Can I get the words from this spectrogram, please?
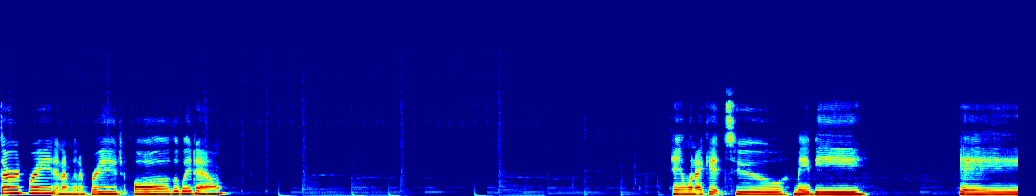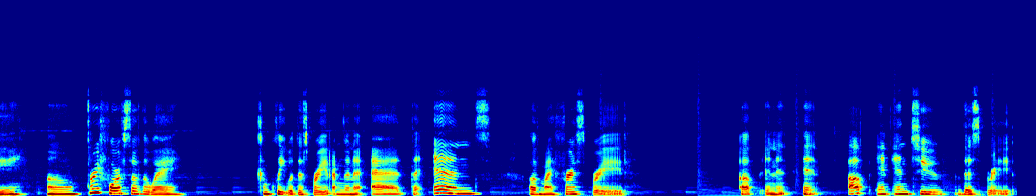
third braid and I'm going to braid all the way down. And when I get to maybe a three fourths of the way complete with this braid, I'm going to add the ends of my first braid up and in, up and into this braid.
